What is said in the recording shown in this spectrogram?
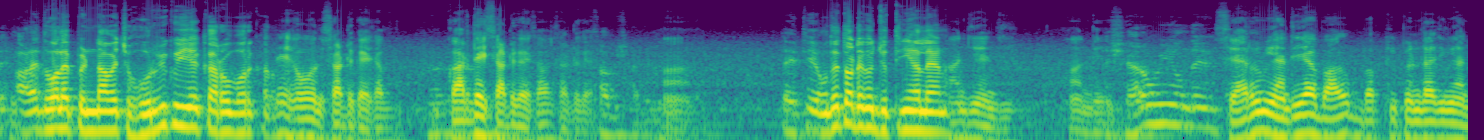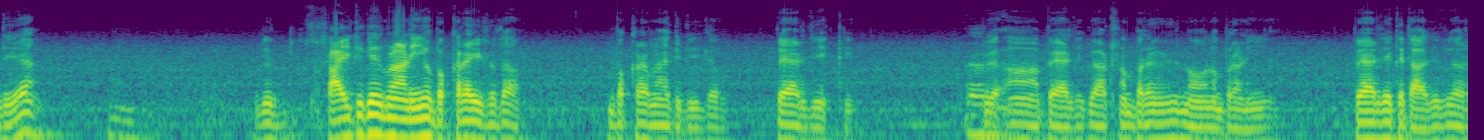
ਤੇ ਆਲੇ ਦੁਆਲੇ ਪਿੰਡਾਂ ਵਿੱਚ ਹੋਰ ਵੀ ਕੋਈ ਇਹ ਕਾਰੋਬਾਰ ਕਰਦਾ ਨਹੀਂ ਹੋਰ ਛੱਡ ਗਏ ਸਭ। ਕਰਦੇ ਹੀ ਛੱਡ ਗਏ ਸਭ ਛੱਡ ਗਏ। ਸਭ ਛੱਡ ਹਾਂ। ਤੇ ਇੱਥੇ ਆਉਂਦੇ ਤੁਹਾਡੇ ਕੋਲ ਜੁੱਤੀਆਂ ਲੈਣ? ਹਾਂਜੀ ਹਾਂਜੀ। ਤੇ ਸ਼ਹਿਰੋਂ ਵੀ ਆਉਂਦੇ? ਸ਼ਹਿਰੋਂ ਵੀ ਆਉਂਦੇ ਆ ਬਾ- ਬਾਕੀ ਪਿੰਡਾਂ 'ਚ ਵੀ ਆਉਂਦੇ ਆ। ਜੇ ਸਾਈਜ਼ ਕੇ ਬਣਾਣੀ ਉਹ ਬੱਕਰਾ ਹੀ ਉਹਦਾ। ਬੱਕਰਾ ਬਣਾ ਕੇ ਦੇ ਦਿਓ ਪੈਰ ਦੇਖ ਕੇ। ਹਾਂ ਪੈਰ ਦੇ 8 ਨੰਬਰ ਆਣੀ 9 ਨੰਬਰ ਆਣੀ ਆ। ਪੈਰ ਦੇ ਕੇ ਦੱਸ ਦੇ ਵੀ 8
